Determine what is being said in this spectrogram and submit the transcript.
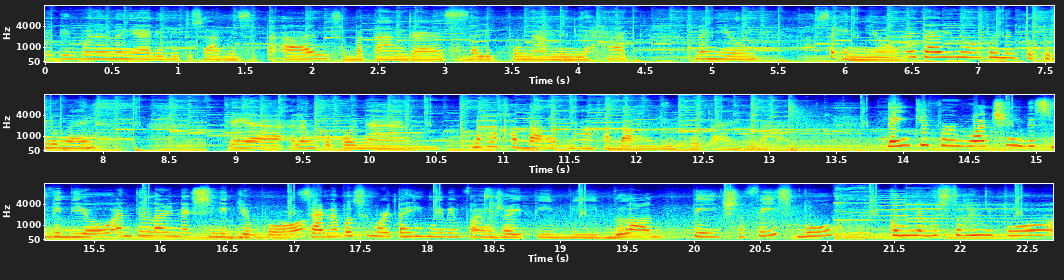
Ito din po na nangyari dito sa amin sa Taal, sa Batangas. Balik po namin lahat ng yun sa inyo. Ay, tayo naman po nagtutulungan. Kaya alam ko po na makakabangot, makakabangon din po tayong lahat. Thank you for watching this video. Until our next video po. Sana po sumurtahin niyo rin po ang Joy TV vlog page sa Facebook. Kung nagustuhan niyo po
